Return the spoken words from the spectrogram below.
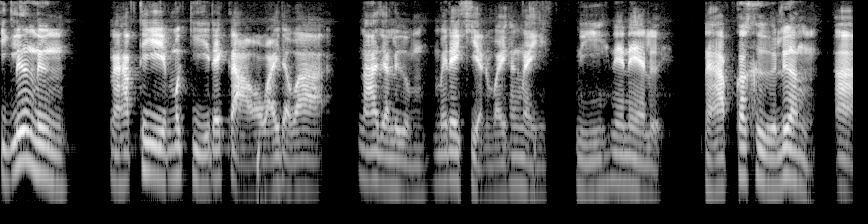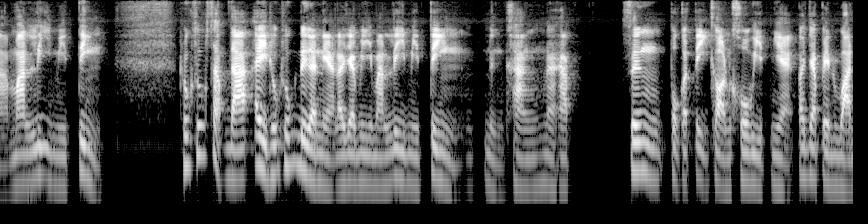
อีกเรื่องหนึ่ง นะครับ ที่เมื่อกี้ได้กล่าวเอาไว้แต่ว่าน่าจะลืมไม่ได้เขียนไว้ข้างในนี้แน่ ๆ เลยนะครับ ก็คือเรื่องอ่า monthly meeting ทุกๆ สัปดาห์ไอ้ทุก ๆ เดือนเนี่ยเราจะมี monthly meeting หนึ่งครั้งนะครับ ซึ่งปกติก่อนโควิดเนี่ยก็จะเป็นวัน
